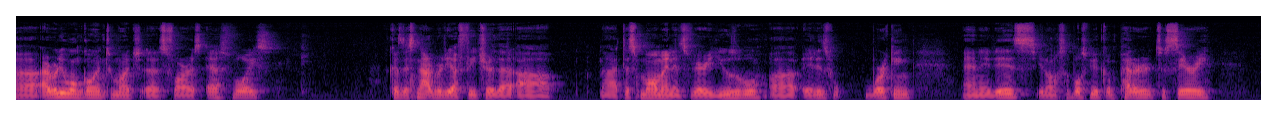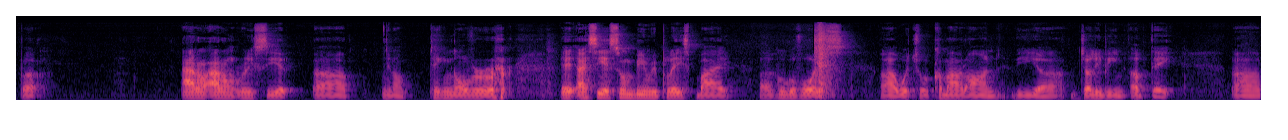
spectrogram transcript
Uh, I really won't go into much as far as S voice because it's not really a feature that uh, at this moment it's very usable. Uh, it is working, and it is you know supposed to be a competitor to Siri, but I don't I don't really see it uh, you know taking over. Or I see it soon being replaced by uh, Google Voice, uh, which will come out on the uh, Jelly Bean update. Uh,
